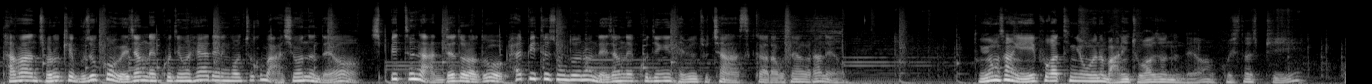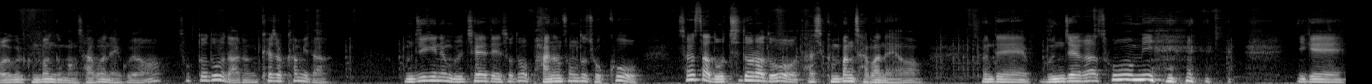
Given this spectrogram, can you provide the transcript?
다만 저렇게 무조건 외장 레코딩을 해야 되는 건 조금 아쉬웠는데요. 10비트는 안 되더라도 8비트 정도는 내장 레코딩이 되면 좋지 않았을까라고 생각을 하네요. 동영상 AF 같은 경우에는 많이 좋아졌는데요. 보시다시피 얼굴 금방금방 잡아내고요. 속도도 나름 쾌적합니다. 움직이는 물체에 대해서도 반응성도 좋고 설사 놓치더라도 다시 금방 잡아내요. 그런데 문제가 소음이 이게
